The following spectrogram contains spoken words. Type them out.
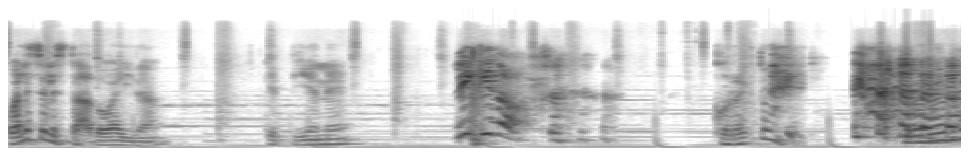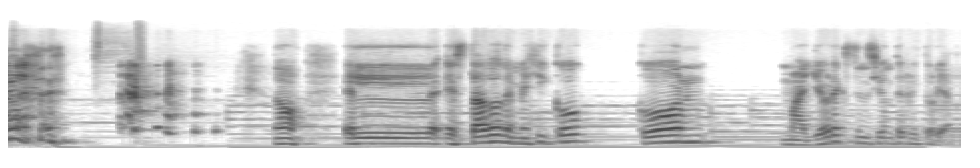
¿Cuál es el estado, Aida, que tiene Líquido. Correcto. No, el Estado de México con mayor extensión territorial.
